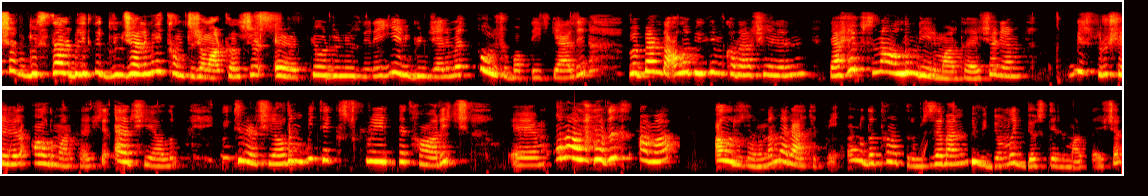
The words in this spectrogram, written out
arkadaşlar bugün sizlerle birlikte güncellemeyi tanıtacağım arkadaşlar. Evet gördüğünüz üzere yeni güncelleme Toyshop Update geldi. Ve ben de alabildiğim kadar şeylerin ya hepsini aldım diyelim arkadaşlar. Yani bir sürü şeyleri aldım arkadaşlar. Her şeyi aldım. Bütün her şeyi aldım. Bir tek Square Pet hariç. Ee, onu alamadık ama alırız onu da merak etmeyin. Onu da tanıtırım size ben bir videomda gösteririm arkadaşlar.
